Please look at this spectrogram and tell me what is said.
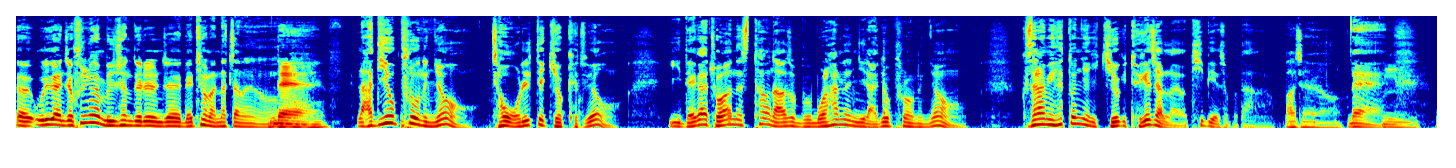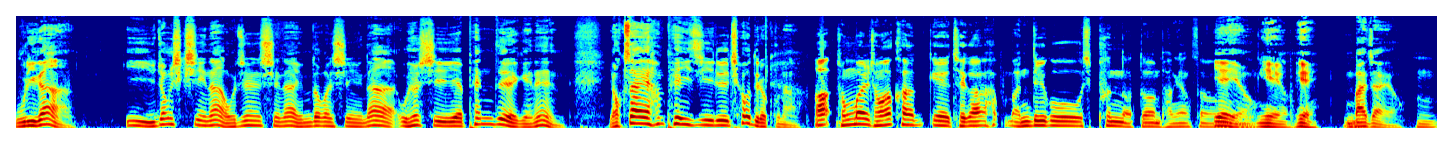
어, 우리가 이제 훌륭한 뮤지션들을 이제 네티로 만났잖아요. 네. 라디오 프로는요. 저 어릴 때 기억해도요. 이 내가 좋아하는 스타가 나와서 뭐- 뭘 하는 이 라디오 프로는요. 그 사람이 했던 얘기 기억이 되게 잘 나요. TV에서보다. 맞아요. 네. 음. 우리가 이 유정식 씨나 오지은 씨나 윤덕원 씨나 우효 씨의 팬들에게는 역사의 한 페이지를 채워드렸구나. 아, 정말 정확하게 제가 하- 만들고 싶은 어떤 방향성. 예요. 예요. 예. 음. 맞아요. 음.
